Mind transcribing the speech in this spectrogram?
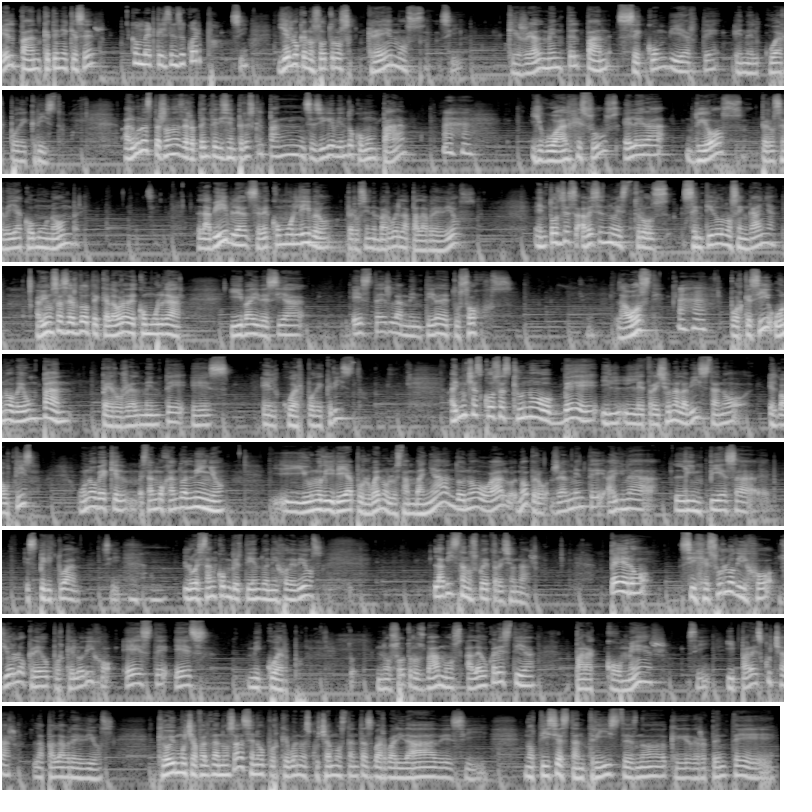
El pan, ¿qué tenía que hacer? Convertirse en su cuerpo. Sí. Y es lo que nosotros creemos, ¿sí? Que realmente el pan se convierte en el cuerpo de Cristo. Algunas personas de repente dicen, pero es que el pan se sigue viendo como un pan. Ajá. Igual Jesús, él era Dios, pero se veía como un hombre. La Biblia se ve como un libro, pero sin embargo es la palabra de Dios. Entonces a veces nuestros sentidos nos engañan. Había un sacerdote que a la hora de comulgar iba y decía, esta es la mentira de tus ojos, la hostia. Porque sí, uno ve un pan, pero realmente es el cuerpo de Cristo. Hay muchas cosas que uno ve y le traiciona la vista, ¿no? El bautismo. Uno ve que están mojando al niño y uno diría, pues bueno, lo están bañando, ¿no? O algo. No, pero realmente hay una limpieza espiritual, ¿sí? Lo están convirtiendo en hijo de Dios. La vista nos puede traicionar. Pero si Jesús lo dijo, yo lo creo porque lo dijo. Este es mi cuerpo. Nosotros vamos a la Eucaristía para comer, ¿sí? Y para escuchar la palabra de Dios que hoy mucha falta nos hace, ¿no? Porque bueno, escuchamos tantas barbaridades y noticias tan tristes, ¿no? Que de repente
